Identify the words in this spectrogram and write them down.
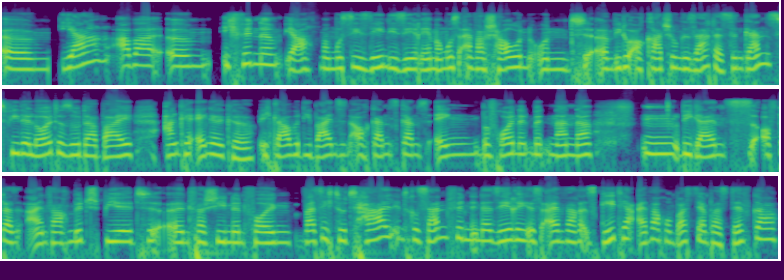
Ähm, ja, aber ähm, ich finde, ja, man muss sie sehen, die Serie, man muss einfach schauen und äh, wie du auch gerade schon gesagt hast, sind ganz viele Leute so dabei. Anke Engelke, ich glaube, die beiden sind auch ganz, ganz eng befreundet miteinander, mh, hm, die ganz oft das einfach mitspielt in verschiedenen Folgen. Was ich total interessant finde in der Serie ist einfach, es geht ja einfach um Bastian Pastewka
